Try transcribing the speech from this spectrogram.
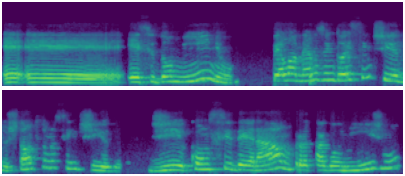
é, é esse domínio, pelo menos em dois sentidos, tanto no sentido de considerar um protagonismo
